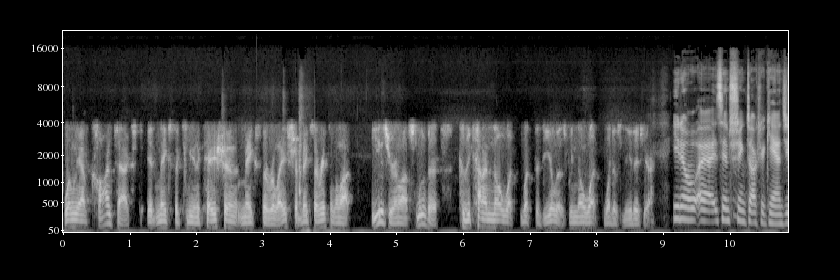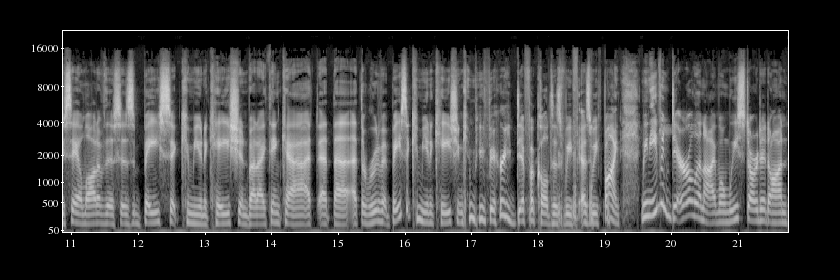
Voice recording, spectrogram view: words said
when we have context, it makes the communication, it makes the relationship, makes everything a lot easier and a lot smoother because we kind of know what, what the deal is. We know what, what is needed here. You know, uh, it's interesting, Dr. Ganz. You say a lot of this is basic communication, but I think uh, at, at the at the root of it, basic communication can be very difficult as we as we find. I mean, even Daryl and I, when we started on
